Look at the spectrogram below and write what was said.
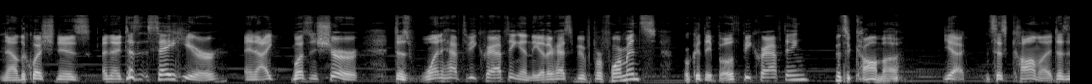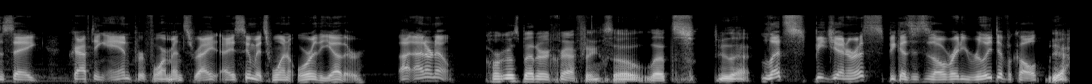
Now the question is, and it doesn't say here, and I wasn't sure, does one have to be crafting and the other has to be performance? Or could they both be crafting? It's a comma. Yeah, it says comma. It doesn't say crafting and performance, right? I assume it's one or the other. I, I don't know. Corgo's better at crafting, so let's do that. Let's be generous because this is already really difficult, Yeah.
